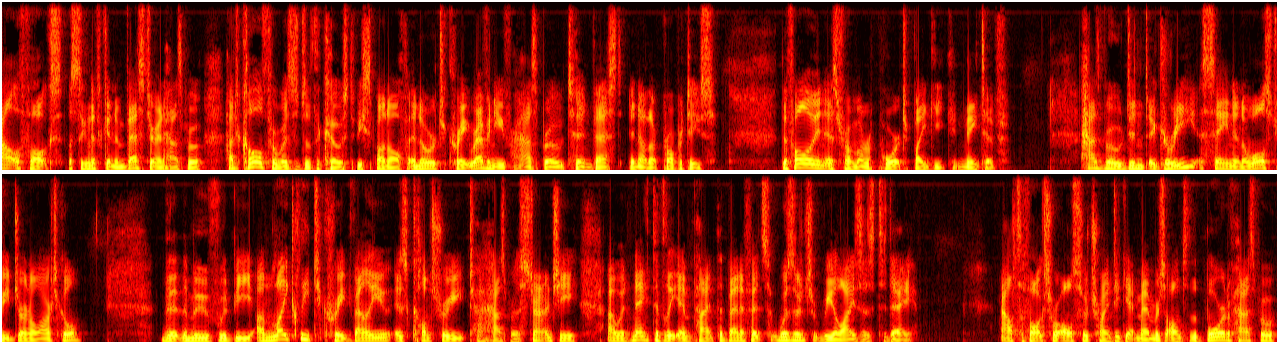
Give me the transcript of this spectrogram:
Alta Fox, a significant investor in Hasbro, had called for Wizards of the Coast to be spun off in order to create revenue for Hasbro to invest in other properties. The following is from a report by Geek Native. Hasbro didn't agree, saying in a Wall Street Journal article, that the move would be unlikely to create value is contrary to Hasbro's strategy and would negatively impact the benefits Wizards realizes today. Alta Fox were also trying to get members onto the board of Hasbro,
